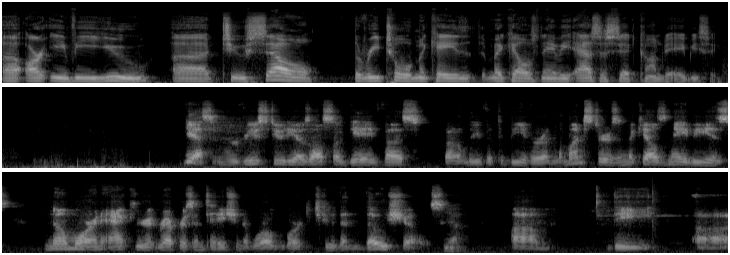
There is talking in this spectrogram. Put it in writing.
uh, REVU uh, to sell the retooled McKay, McHale's Navy as a sitcom to ABC. Yes, and Revue Studios also gave us uh, Leave It to Beaver and the Munsters, and McHale's Navy is no more an accurate representation of World War II than those shows. Yeah. Um, the uh,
